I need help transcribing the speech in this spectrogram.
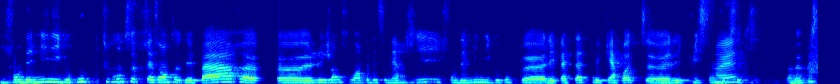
ils font des mini-groupes, tout le monde se présente au départ, euh, les gens font un peu des synergies, ils font des mini-groupes, euh, les patates, les carottes, les cuissons, un peu plus.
